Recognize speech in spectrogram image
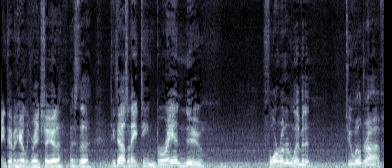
Wayne Pittman here at LaGrange Toyota. This is the 2018 brand new 4Runner Limited two-wheel drive.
